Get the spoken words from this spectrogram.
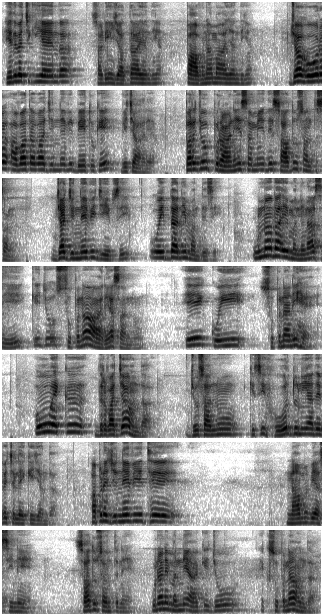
ਇਹਦੇ ਵਿੱਚ ਕੀ ਆ ਜਾਂਦਾ? ਸਾਡੀਆਂ ਯਾਦਾਂ ਆ ਜਾਂਦੀਆਂ, ਭਾਵਨਾਵਾਂ ਆ ਜਾਂਦੀਆਂ, ਜਾਂ ਹੋਰ ਆਵਾ ਤਵਾ ਜਿੰਨੇ ਵੀ ਬੇਤੁਕੇ ਵਿਚਾਰ ਆ। ਪਰ ਜੋ ਪੁਰਾਣੇ ਸਮੇਂ ਦੇ ਸਾਧੂ ਸੰਤ ਸਨ, ਜਾਂ ਜਿੰਨੇ ਵੀ ਜੀਵ ਸੀ, ਉਹ ਇਦਾਂ ਨਹੀਂ ਮੰਨਦੇ ਸੀ। ਉਹਨਾਂ ਦਾ ਇਹ ਮੰਨਣਾ ਸੀ ਕਿ ਜੋ ਸੁਪਨਾ ਆ ਰਿਹਾ ਸਾਨੂੰ, ਇਹ ਕੋਈ ਸੁਪਨਾ ਨਹੀਂ ਹੈ। ਉਹ ਇੱਕ ਦਰਵਾਜ਼ਾ ਹੁੰਦਾ ਜੋ ਸਾਨੂੰ ਕਿਸੇ ਹੋਰ ਦੁਨੀਆ ਦੇ ਵਿੱਚ ਲੈ ਕੇ ਜਾਂਦਾ। ਆਪਣੇ ਜਿੰਨੇ ਵੀ ਇੱਥੇ ਨਾਮ ਅਭਿਆਸੀ ਨੇ, ਸਾਧੂ ਸੰਤ ਨੇ, ਉਹਨਾਂ ਨੇ ਮੰਨਿਆ ਕਿ ਜੋ ਇੱਕ ਸੁਪਨਾ ਹੁੰਦਾ,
